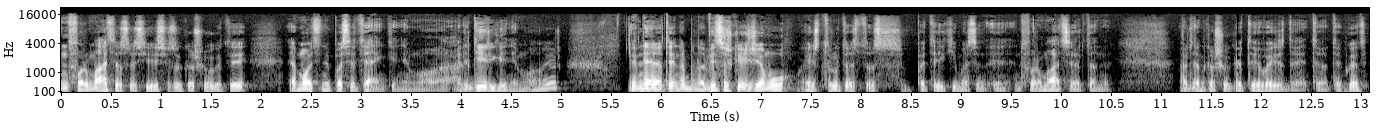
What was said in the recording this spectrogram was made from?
informacija susijusi su kažkokiu tai emociniu pasitenkinimu ar dirginimu. Ir, ir neretai nebūna visiškai žemų aistrutės tas pateikimas informacija ar ten, ar ten kažkokie tai vaizdai. Tai, taip kad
